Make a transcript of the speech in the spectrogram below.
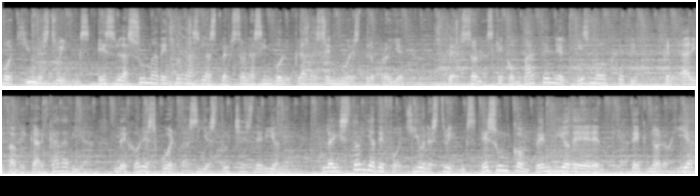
Fortune Strings es la suma de todas las personas involucradas en nuestro proyecto. Personas que comparten el mismo objetivo, crear y fabricar cada día mejores cuerdas y estuches de violín. La historia de Fortune Strings es un compendio de herencia, tecnología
